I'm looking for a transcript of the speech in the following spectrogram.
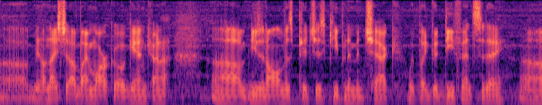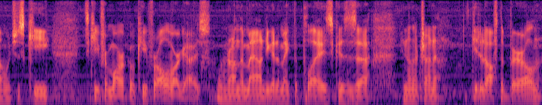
uh, you know, nice job by Marco again, kind of um, using all of his pitches, keeping him in check. We played good defense today, uh, which is key. It's key for Marco, key for all of our guys. When they're on the mound, you got to make the plays because uh, you know they're trying to get it off the barrel, and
